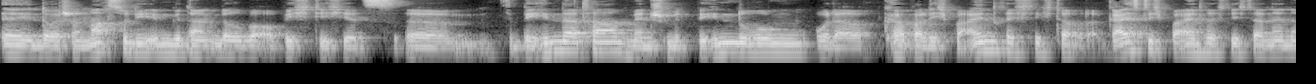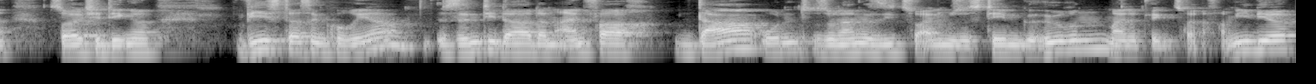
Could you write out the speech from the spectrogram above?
Äh, in Deutschland machst du dir eben Gedanken darüber, ob ich dich jetzt ähm, Behinderter, Mensch mit Behinderung oder körperlich beeinträchtigter oder geistig beeinträchtigter nenne. Solche Dinge. Wie ist das in Korea? Sind die da dann einfach da und solange sie zu einem System gehören, meinetwegen zu einer Familie,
